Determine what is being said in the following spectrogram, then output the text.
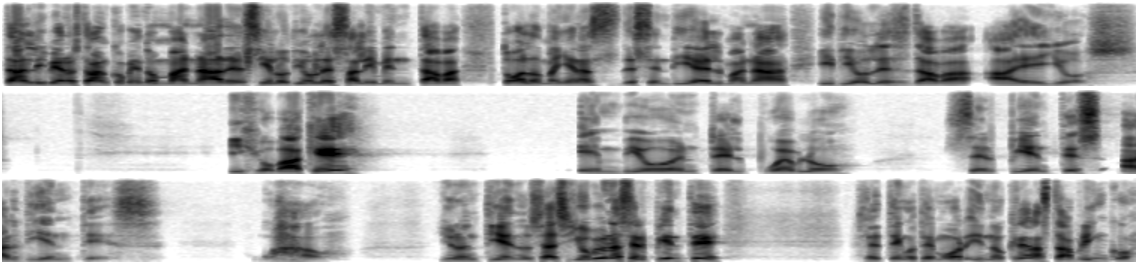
tan liviano. Estaban comiendo maná del cielo. Dios les alimentaba. Todas las mañanas descendía el maná y Dios les daba a ellos. Y Jehová que envió entre el pueblo serpientes ardientes. Wow. Yo no entiendo. O sea, si yo veo una serpiente, le tengo temor y no crean, hasta brinco.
